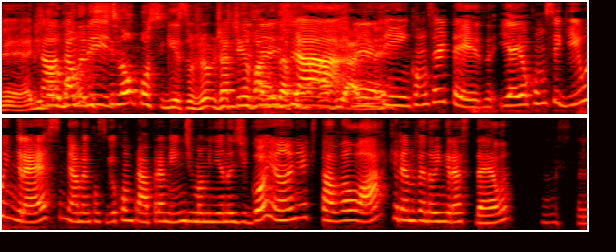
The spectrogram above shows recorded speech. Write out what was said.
É, de todo mundo um ali, se não conseguisse jogo, já tinha valido a pena Já, a viagem, é. né? Sim, com certeza. E aí eu consegui o ingresso, minha mãe conseguiu comprar pra mim de uma menina de Goiânia que tava lá querendo vender o ingresso dela. Nossa, tá?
